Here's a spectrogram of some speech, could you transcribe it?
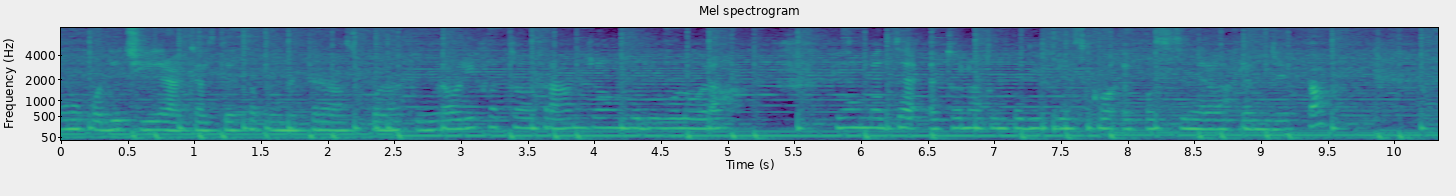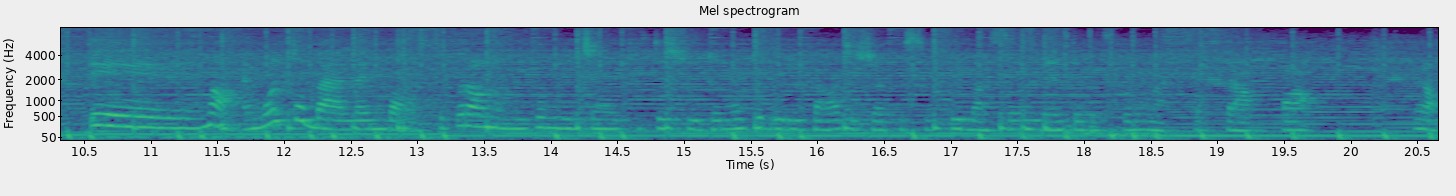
uno può decidere a che altezza può mettere la scollatura. Ho rifatto la frangia non vedevo l'ora finalmente è tornato un po' di fresco e posso tenere la frangetta. E no è molto bella in boss però non mi convince molto il tessuto è molto delicato cioè questo qui basta un niente che secondo me si strappa. Però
